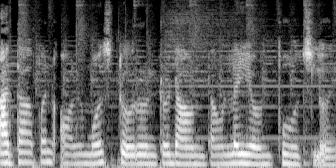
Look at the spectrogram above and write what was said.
आता आपण ऑलमोस्ट टोरंटो डाऊनटाऊनला येऊन पोहोचलोय.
